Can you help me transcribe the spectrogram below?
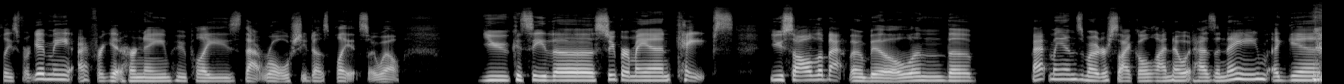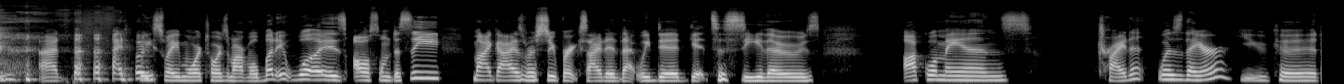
please forgive me, I forget her name who plays that role. She does play it so well. You could see the Superman capes. You saw the Batmobile and the Batman's motorcycle. I know it has a name. Again, I, I we sway more towards Marvel, but it was awesome to see. My guys were super excited that we did get to see those. Aquaman's trident was there. You could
